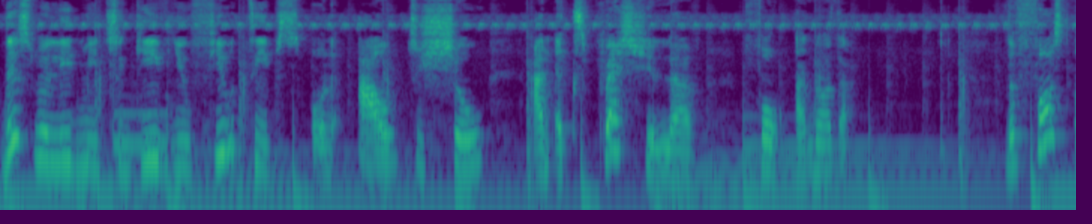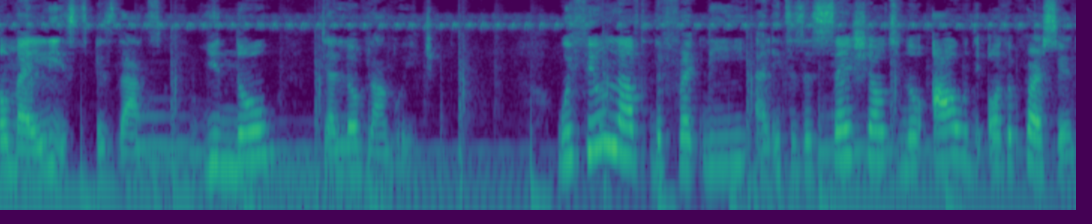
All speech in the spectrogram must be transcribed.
This will lead me to give you few tips on how to show and express your love for another. The first on my list is that you know their love language. We feel loved differently, and it is essential to know how the other person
